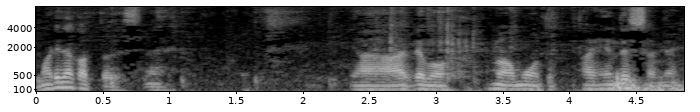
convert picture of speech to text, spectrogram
あまりなかったですね。いやー、でも、今思うと大変でしたね。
